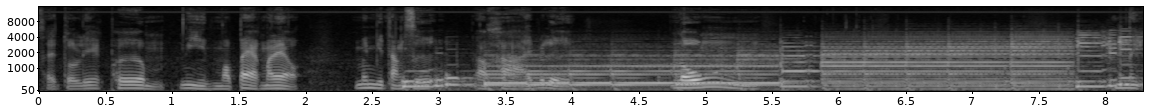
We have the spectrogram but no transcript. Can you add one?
ใส่ตัวเลขเพิ่ม นี่หมอแปลกมาแล้ว ไม่มีตังค์ซื้อเอาขายไปเลย ลง นี่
